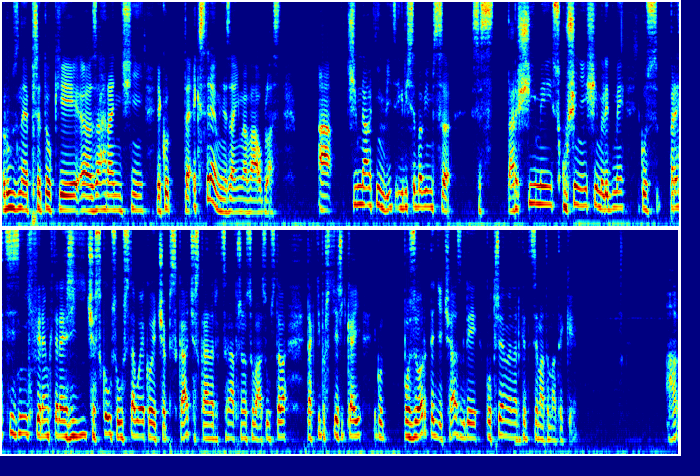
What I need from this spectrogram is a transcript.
různé přetoky eh, zahraniční. Jako to je extrémně zajímavá oblast. A čím dál tím víc, i když se bavím se, se staršími, zkušenějšími lidmi jako z precizních firm, které řídí českou soustavu, jako je Čepska, Česká energetická přenosová soustava, tak ti prostě říkají, jako pozor, teď je čas, kdy potřebujeme energetice matematiky. A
